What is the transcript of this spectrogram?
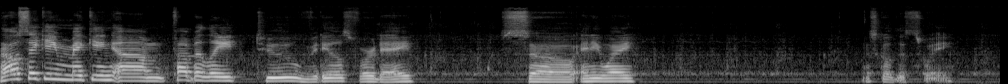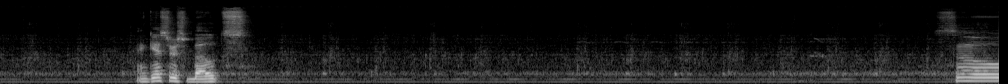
I was thinking making um probably two videos for a day. So anyway, let's go this way. I guess there's boats. So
